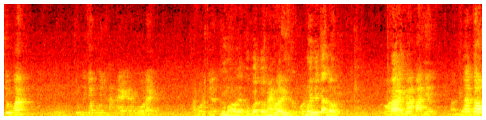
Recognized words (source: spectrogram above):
Chung á? Chung thì chung mình hai hai mua này. Hai mua được chưa? cứ mở đấy không quan tâm. Mấy cái chẵn rồi. Ba hai ba ba tiếng. Ờ, cầu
